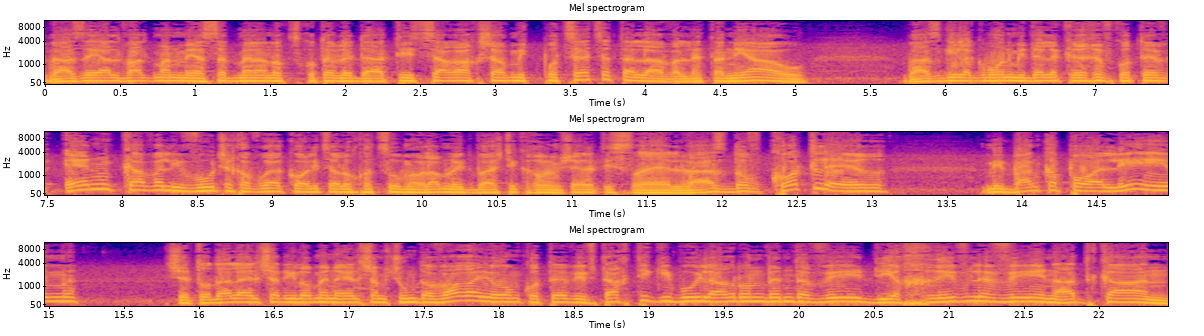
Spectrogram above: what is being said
ואז אייל ולדמן, מייסד מלאנוקס, כותב לדעתי, שרה עכשיו מתפוצצת עליו, על נתניהו. ואז גיל אגמון מדלק רכב כותב, אין קו עליבות שחברי הקואליציה לא חצו, מעולם לא התביישתי ככה בממשלת ישראל. ואז דוב קוטלר, מבנק הפועלים, שתודה לאל שאני לא מנהל שם שום דבר היום, כותב, הבטחתי גיבוי לארנון בן דוד, יחריב לוין, עד כאן.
